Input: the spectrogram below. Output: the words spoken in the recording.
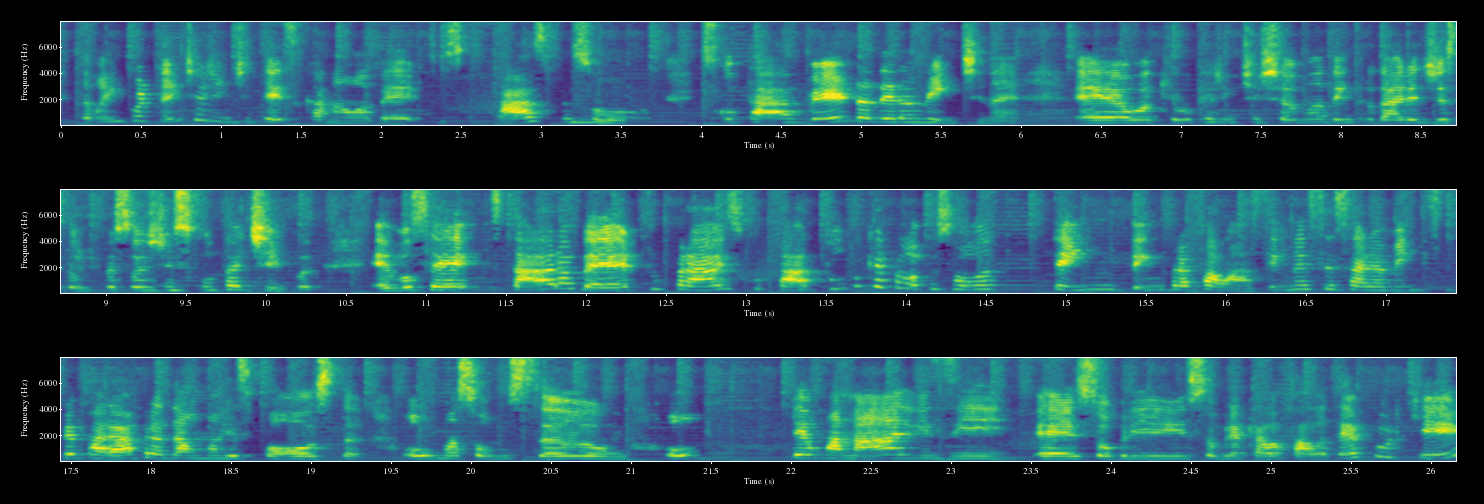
Então, é importante a gente ter esse canal aberto, escutar as pessoas. Uhum escutar verdadeiramente, né? É aquilo que a gente chama dentro da área de gestão de pessoas de escutativa. É você estar aberto para escutar tudo que aquela pessoa tem, tem para falar, sem necessariamente se preparar para dar uma resposta ou uma solução ou ter uma análise é, sobre, sobre aquela fala. Até porque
